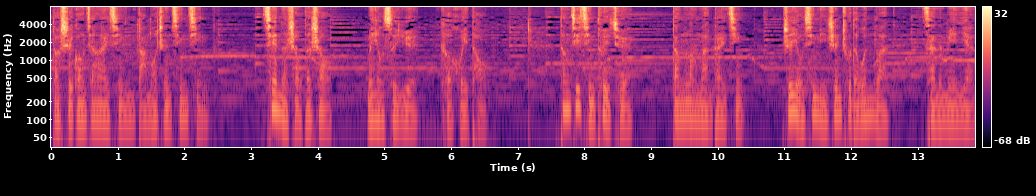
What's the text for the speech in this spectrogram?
到时光将爱情打磨成亲情，牵了手的手，没有岁月可回头。当激情退却，当浪漫殆尽。只有心灵深处的温暖，才能绵延。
